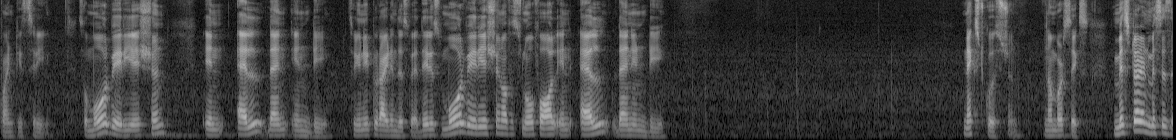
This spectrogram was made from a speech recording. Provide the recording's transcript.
23. So more variation in L than in D. So you need to write in this way. There is more variation of snowfall in L than in D. Next question, number 6. Mr. and Mrs.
